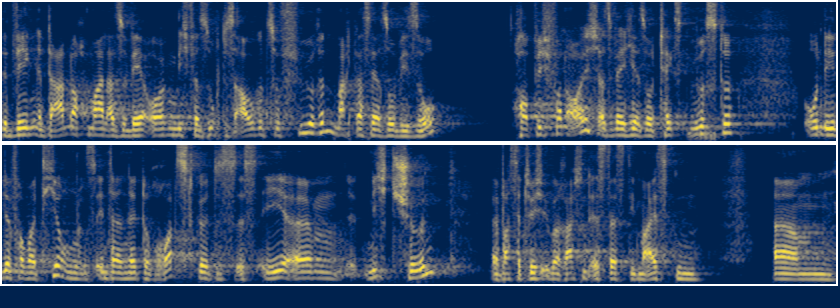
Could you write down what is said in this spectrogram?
Deswegen da nochmal, also wer ordentlich versucht, das Auge zu führen, macht das ja sowieso. Hoffe ich von euch. Also wer hier so Textwürste ohne jede Formatierung das Internet rotzt, das ist eh ähm, nicht schön. Was natürlich überraschend ist, dass die meisten ähm,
